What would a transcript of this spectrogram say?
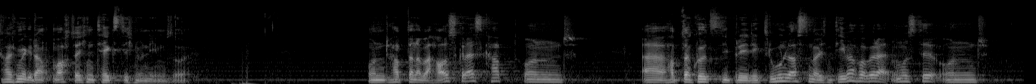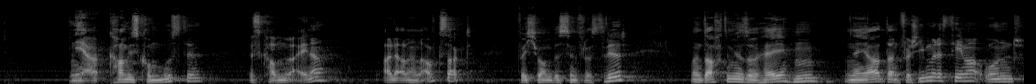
habe ich mir Gedanken gemacht, welchen Text ich nur nehmen soll. Und habe dann aber Hauskreis gehabt und äh, habe dann kurz die Predigt ruhen lassen, weil ich ein Thema vorbereiten musste. Und ja, kam wie es kommen musste. Es kam nur einer, alle anderen aufgesagt. Ich war ein bisschen frustriert und dachte mir so, hey, hm, naja, dann verschieben wir das Thema und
